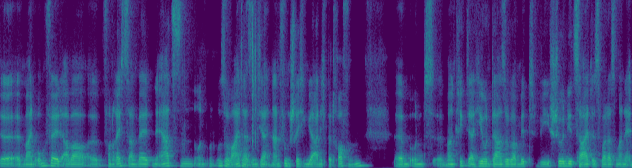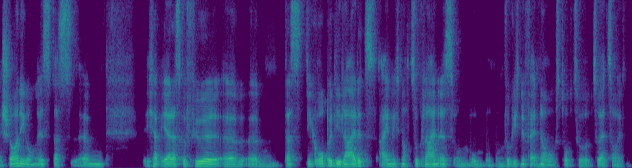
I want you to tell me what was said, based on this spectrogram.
Äh, mein Umfeld aber äh, von Rechtsanwälten, Ärzten und, und, und so weiter sind ja in Anführungsstrichen gar nicht betroffen. Ähm, und äh, man kriegt ja hier und da sogar mit, wie schön die Zeit ist, weil das mal eine Entschleunigung ist, dass ähm, ich habe eher das Gefühl, äh, ähm, dass die Gruppe, die leidet, eigentlich noch zu klein ist, um, um, um wirklich einen Veränderungsdruck zu, zu erzeugen.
